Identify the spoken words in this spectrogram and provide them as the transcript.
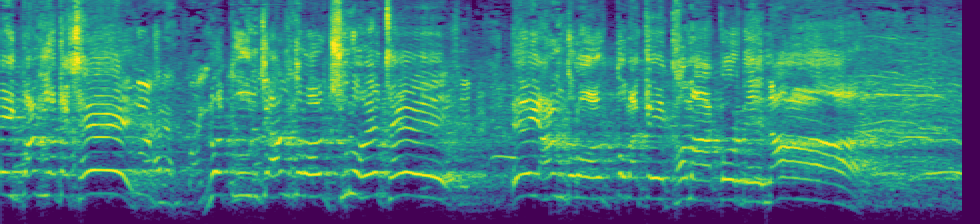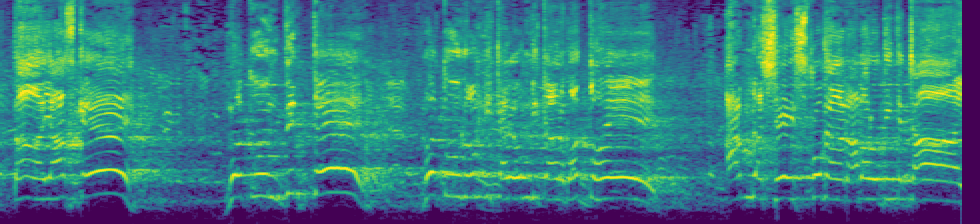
এই বাংলাদেশে নতুন যে আন্দোলন শুরু হয়েছে, এই আন্দোলন তোমাকে ক্ষমা করবে না। তাই আজকে নতুন দিতে নতুন অঙ্গীকারে অঙ্গীকারবদ্ধ হয়ে আমরা সেই স্লোগান আবারও দিতে চাই।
